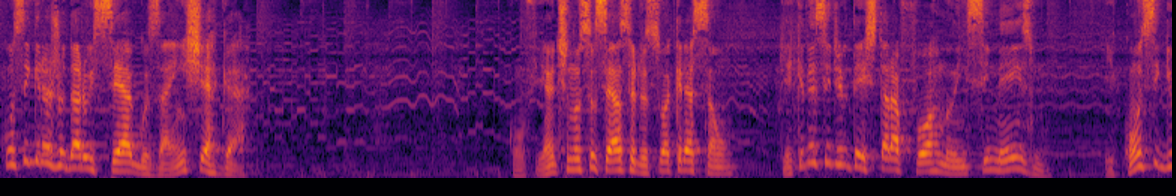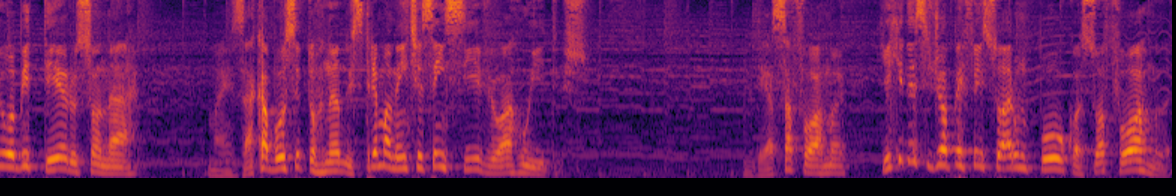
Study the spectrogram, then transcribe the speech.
conseguir ajudar os cegos a enxergar. Confiante no sucesso de sua criação, Kirk decidiu testar a fórmula em si mesmo e conseguiu obter o sonar, mas acabou se tornando extremamente sensível a ruídos. Dessa forma, Kirk decidiu aperfeiçoar um pouco a sua fórmula,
